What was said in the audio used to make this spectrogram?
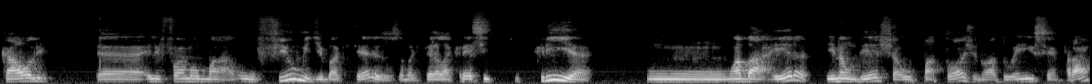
caule, é, ele forma uma, um filme de bactérias. Essa bactéria ela cresce e cria um, uma barreira e não deixa o patógeno, a doença entrar.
